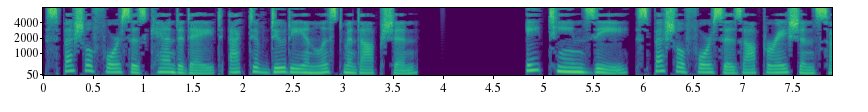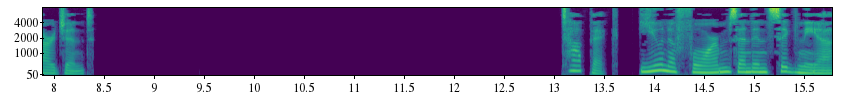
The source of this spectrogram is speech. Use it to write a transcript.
Special Forces Candidate Active Duty Enlistment Option. 18Z, Special Forces Operations Sergeant. Topic. Uniforms and insignia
